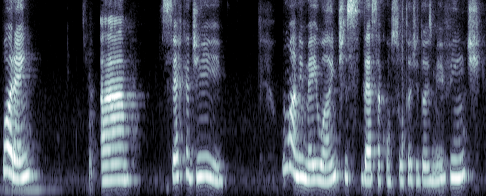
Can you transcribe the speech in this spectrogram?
Porém, há cerca de um ano e meio antes dessa consulta de 2020,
